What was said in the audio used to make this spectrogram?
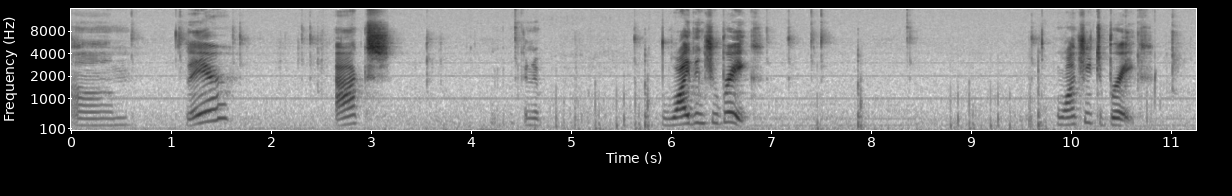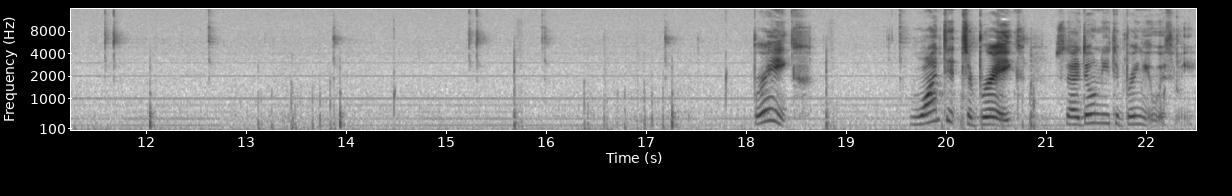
Um, there. Axe. I'm gonna. Why didn't you break? I want you to break. Break. Want it to break so that I don't need to bring it with me.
